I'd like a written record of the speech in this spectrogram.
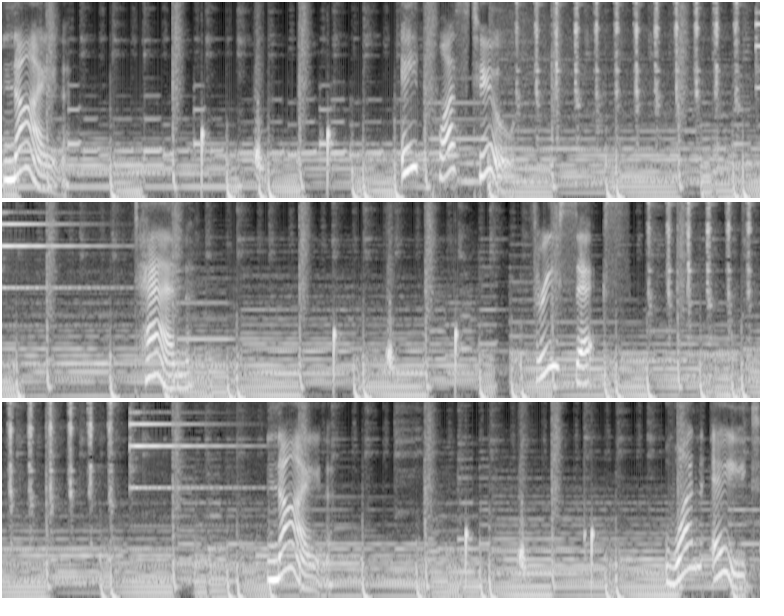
9 8 plus 2 10 3 6 9 1 8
